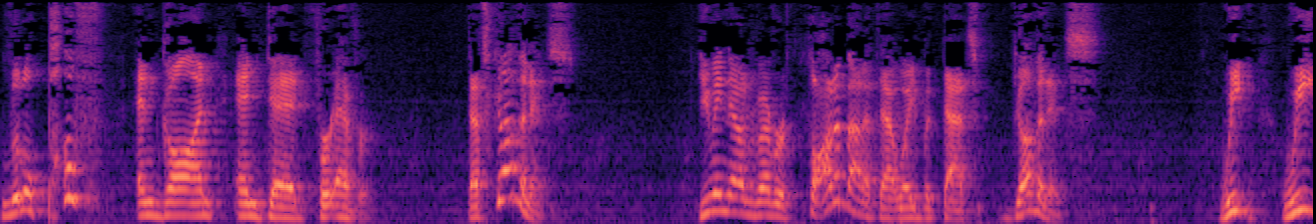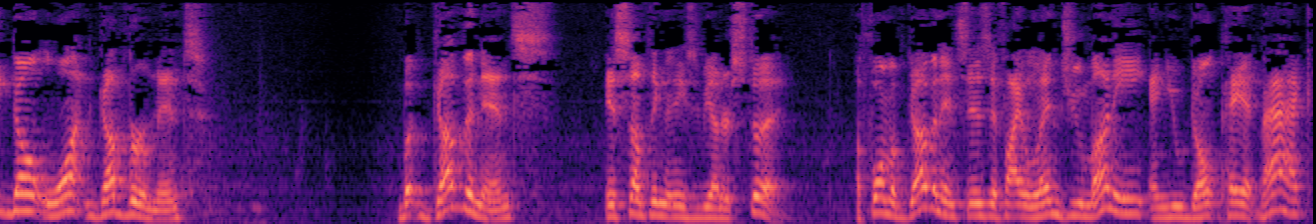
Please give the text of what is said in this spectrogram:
little poof, and gone and dead forever. That's governance. You may not have ever thought about it that way, but that's governance. We, we don't want government, but governance is something that needs to be understood. A form of governance is if I lend you money and you don't pay it back,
